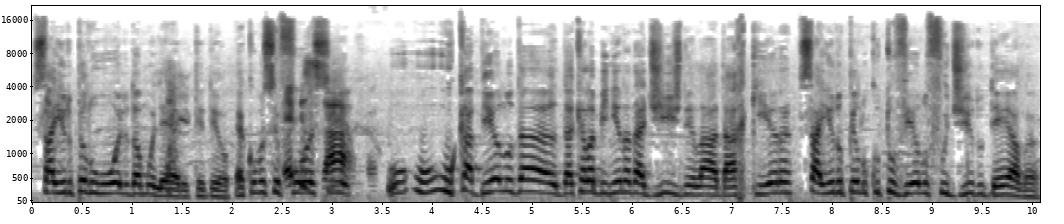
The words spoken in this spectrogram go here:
saindo pelo olho da mulher, entendeu? É como se É fosse bizarro, o, o, o cabelo da, daquela menina da Disney lá, da arqueira, saindo pelo cotovelo fudido dela.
